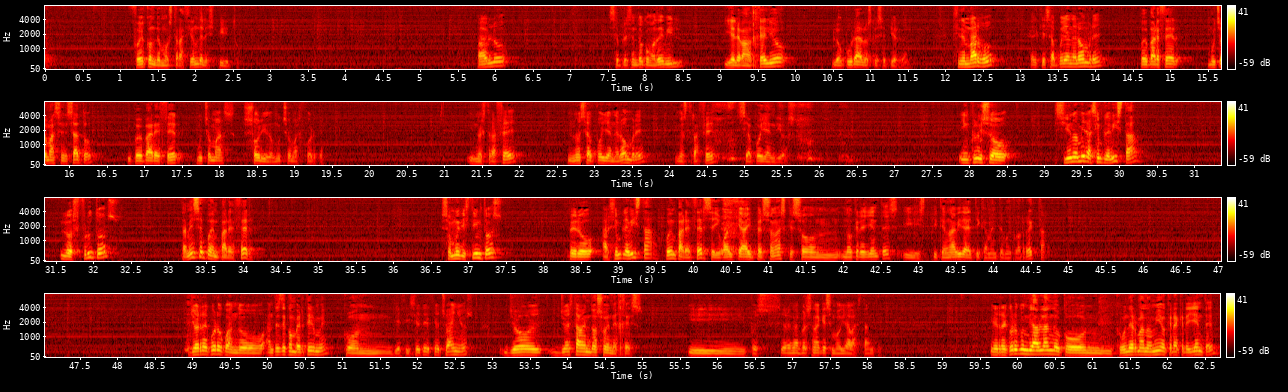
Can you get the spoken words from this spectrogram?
fue con demostración del Espíritu. Pablo se presentó como débil y el Evangelio locura a los que se pierden. Sin embargo, el que se apoya en el hombre puede parecer mucho más sensato y puede parecer mucho más sólido, mucho más fuerte. Y nuestra fe no se apoya en el hombre, nuestra fe se apoya en Dios. Incluso si uno mira a simple vista, los frutos también se pueden parecer. Son muy distintos, pero a simple vista pueden parecerse, igual que hay personas que son no creyentes y, tienen una vida éticamente muy correcta. Yo recuerdo cuando, antes de convertirme, con 17, 18 años, yo, yo estaba en dos ONGs y pues era una persona que se movía bastante. Y recuerdo que un día hablando con, un hermano mío que era creyente,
